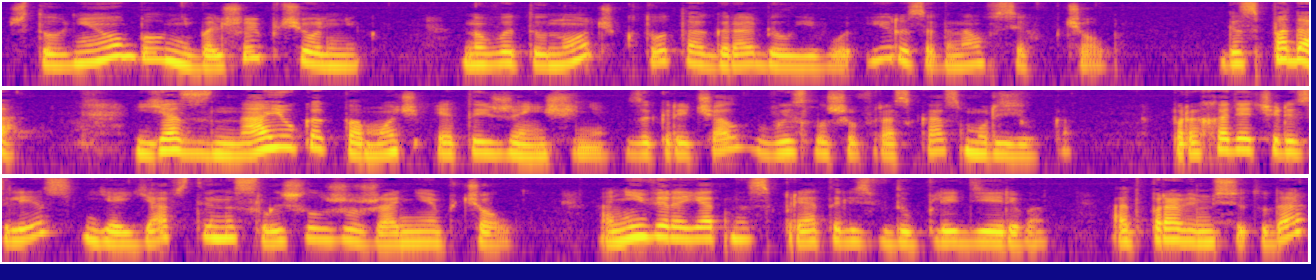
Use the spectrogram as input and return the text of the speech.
что у нее был небольшой пчельник, но в эту ночь кто-то ограбил его и разогнал всех пчел. «Господа, я знаю, как помочь этой женщине!» — закричал, выслушав рассказ Мурзилка. Проходя через лес, я явственно слышал жужжание пчел. Они, вероятно, спрятались в дупле дерева. Отправимся туда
